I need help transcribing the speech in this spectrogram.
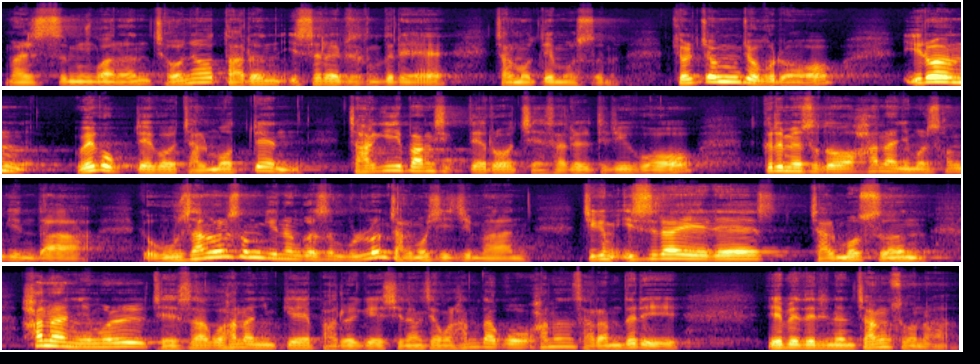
말씀과는 전혀 다른 이스라엘 백성들의 잘못된 모습. 결정적으로 이런 왜곡되고 잘못된 자기 방식대로 제사를 드리고 그러면서도 하나님을 섬긴다. 그 우상을 섬기는 것은 물론 잘못이지만 지금 이스라엘의 잘못은 하나님을 제사하고 하나님께 바르게 신앙생활을 한다고 하는 사람들이 예배드리는 장소나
